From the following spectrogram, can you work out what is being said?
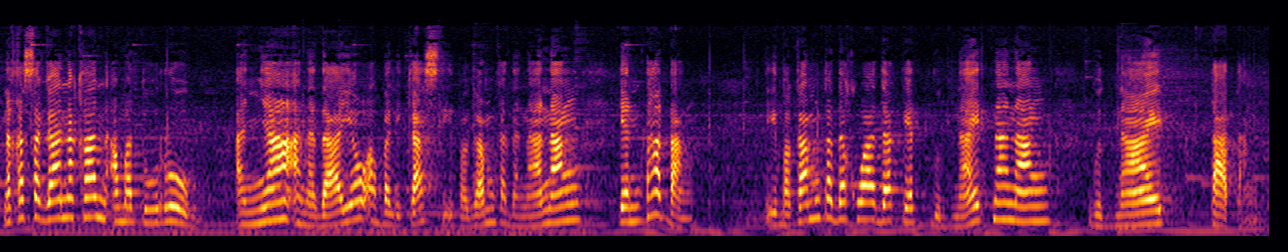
Nakasagana kan amaturog. Anya anadayaw abalikas ti ibagam kadananang ken tatang. Ti ibagam kadakwada ket good night nanang, good night tatang.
